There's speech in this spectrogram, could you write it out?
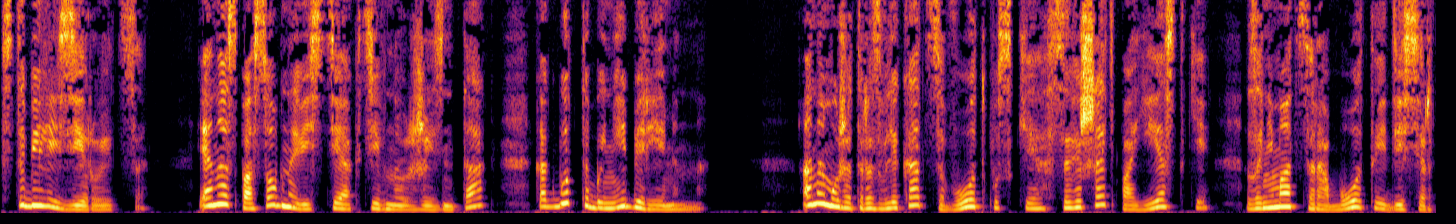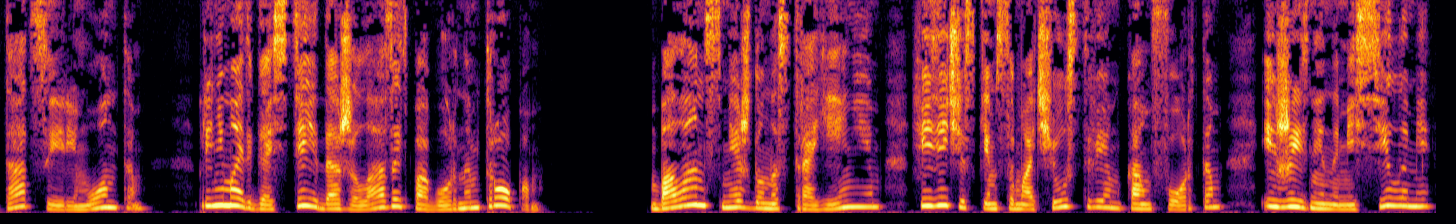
стабилизируется, и она способна вести активную жизнь так, как будто бы не беременна. Она может развлекаться в отпуске, совершать поездки, заниматься работой, диссертацией, ремонтом, принимать гостей и даже лазать по горным тропам. Баланс между настроением, физическим самочувствием, комфортом и жизненными силами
